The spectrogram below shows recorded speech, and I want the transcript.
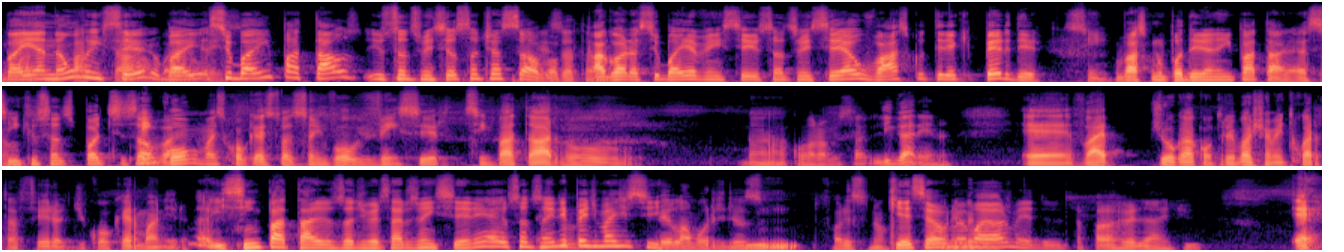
Bahia não empatar, vencer, o Bahia, se o Bahia empatar e o Santos vencer, o Santos já salva. Exatamente. Agora, se o Bahia vencer e o Santos vencer, o Vasco teria que perder. Sim. O Vasco não poderia nem empatar. É assim que o Santos pode se salvar. Tem como, mas qualquer situação envolve vencer. Se empatar no. Na, como é o nome? Liga Arena. É, vai jogar contra o rebaixamento quarta-feira de qualquer maneira. E se empatar e os adversários vencerem, aí o Santos nem depende mais de si. Pelo amor de Deus, hum, fala isso não. Que esse é o meu maior medo, pra falar a verdade. É.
